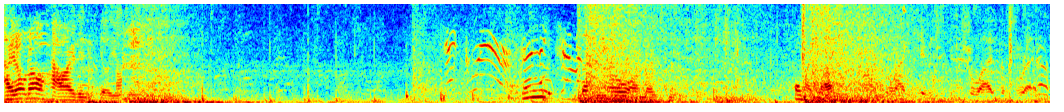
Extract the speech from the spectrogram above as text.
I don't know how I didn't kill you. Who the hell on their team? Oh my god. Hostile activity. Neutralize the threat.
